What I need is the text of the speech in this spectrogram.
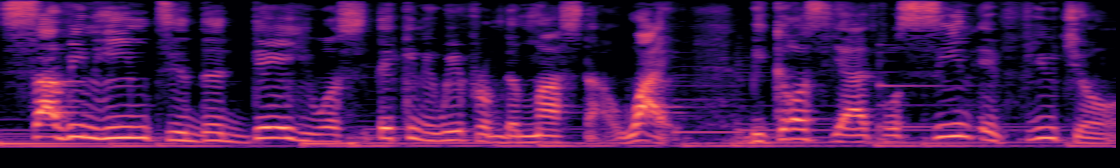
serving him till the day he was taken away from the master. Why? Because he had foreseen a future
